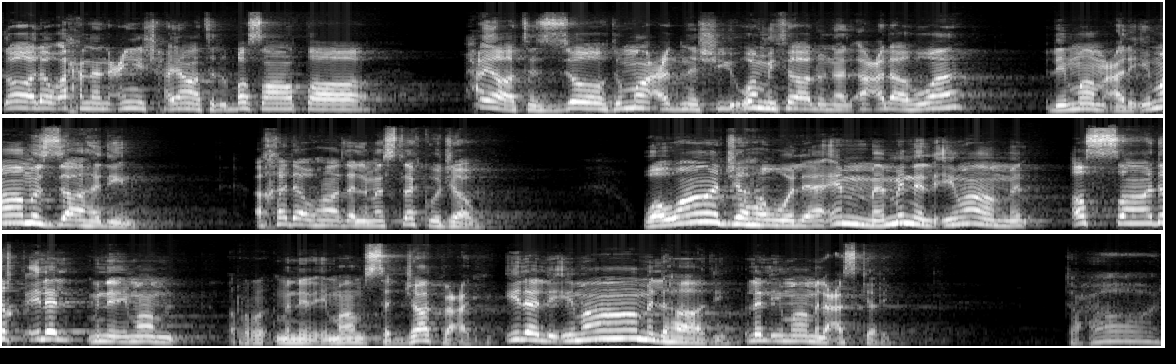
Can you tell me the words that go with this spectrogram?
قالوا إحنا نعيش حياة البساطة حياة الزهد وما عندنا شيء ومثالنا الأعلى هو الإمام علي إمام الزاهدين. أخذوا هذا المسلك وجو وواجهوا الأئمة من الإمام الصادق إلى من الإمام من الإمام السجاد بعد إلى الإمام الهادي إلى الإمام العسكري. تعال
